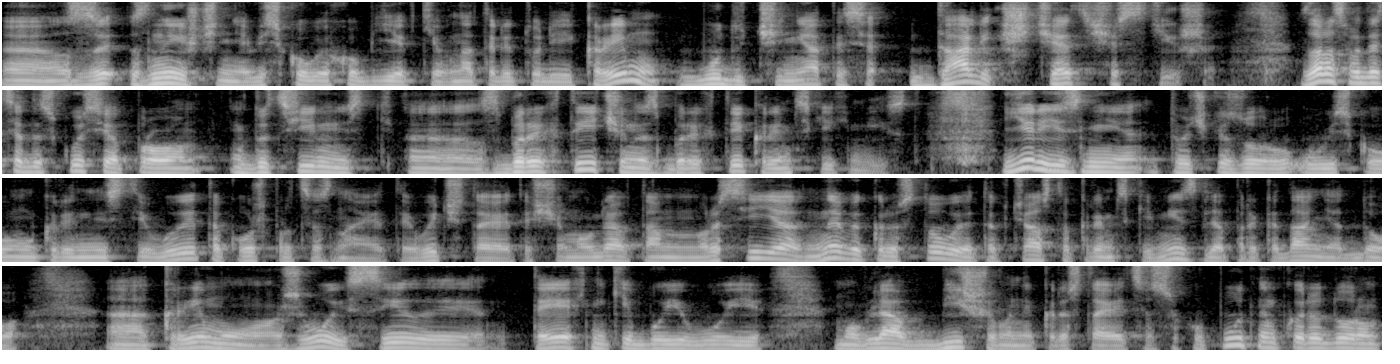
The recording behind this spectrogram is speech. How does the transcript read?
е, з знищення військових об'єктів на території Криму будуть чинятися далі ще частіше. Зараз ведеться дискусія про доцільність е, зберегти чи не зберегти кримських міст. Є різні точки зору у військовому керівництві. Ви також про це знаєте. Ви читаєте, що мовляв, там Росія не використовує так часто кримський міст для прикидання до е, Криму живої сили, техніки бойової. Мовляв, більше вони користаються сухопутним коридором,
